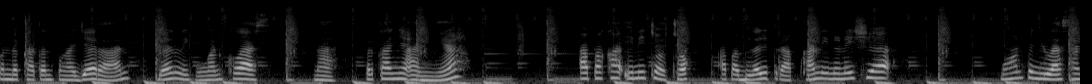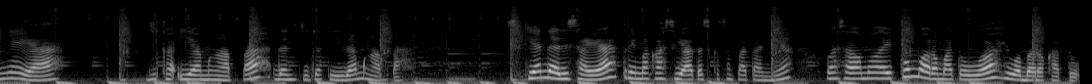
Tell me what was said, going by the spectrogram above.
pendekatan pengajaran, dan lingkungan kelas. Nah, pertanyaannya, apakah ini cocok apabila diterapkan di Indonesia? Mohon penjelasannya ya jika ia mengapa dan jika tidak mengapa. Sekian dari saya, terima kasih atas kesempatannya. Wassalamualaikum warahmatullahi wabarakatuh.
